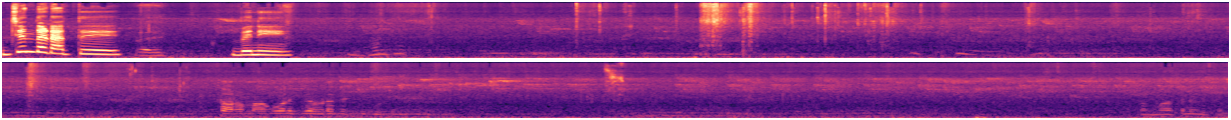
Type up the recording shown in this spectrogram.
ഇജെന്താടാത്ത് ബനി തെർമാക്കോളിക്ക് എവിടെ കെട്ടിക്കൂട്ടി സമ്മാസന കിട്ടും.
